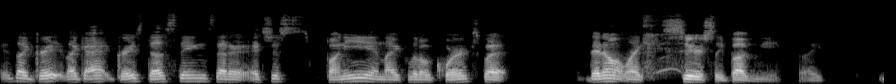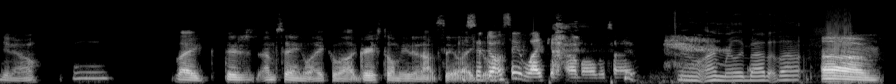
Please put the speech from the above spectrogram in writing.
It's like great. Like I, Grace does things that are. It's just funny and like little quirks, but they don't like seriously bug me. Like you know, Mm, like there's. I'm saying like a lot. Grace told me to not say I like. said a don't lot. say like and um all the time. No, I'm really bad at that. Um,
